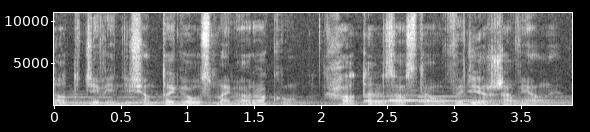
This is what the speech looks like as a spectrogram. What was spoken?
Od 98 roku hotel został wydzierżawiony.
